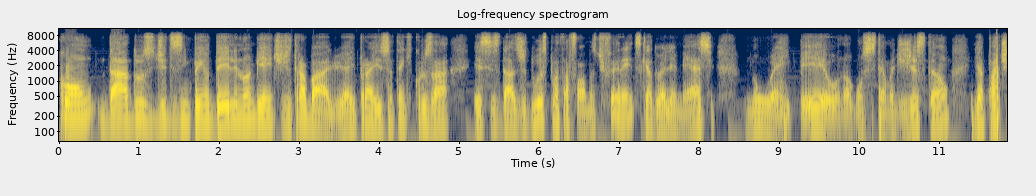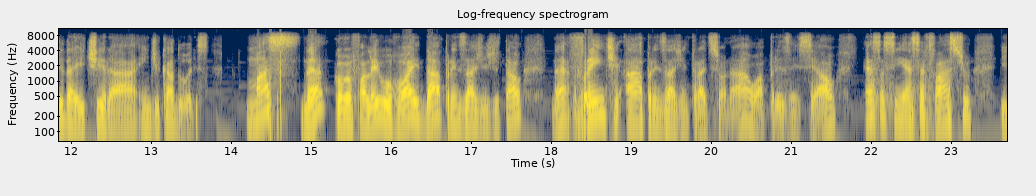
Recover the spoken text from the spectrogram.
com dados de desempenho dele no ambiente de trabalho. E aí, para isso, você tem que cruzar esses dados de duas plataformas diferentes, que é a do LMS no RP ou em algum sistema de gestão, e a partir daí tirar indicadores. Mas, né, como eu falei, o ROI da aprendizagem digital, né, frente à aprendizagem tradicional, à presencial, essa sim, essa é fácil. E,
